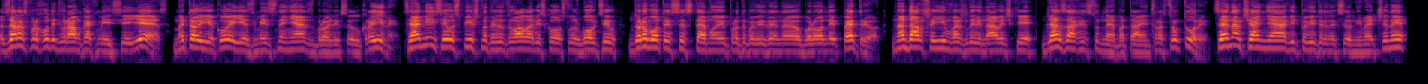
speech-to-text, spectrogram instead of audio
зараз проходить в рамках місії ЄС, метою якої є зміцнення збройних сил України. Ця місія успішно підготувала військовослужбовців до роботи з системою протиповітряної оборони Петріот, надавши їм важливі навички для захисту неба та інфраструктури. Це навчання від повітряних сил Німеччини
